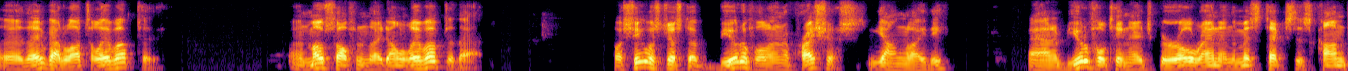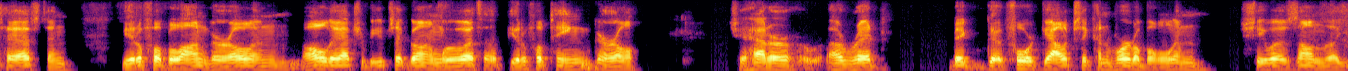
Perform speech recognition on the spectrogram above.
uh, they've got a lot to live up to, and most often they don't live up to that. Well, she was just a beautiful and a precious young lady and a beautiful teenage girl ran in the Miss Texas contest and beautiful blonde girl and all the attributes that go on with a beautiful teen girl. She had her a red big Ford Galaxie convertible and she was on the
